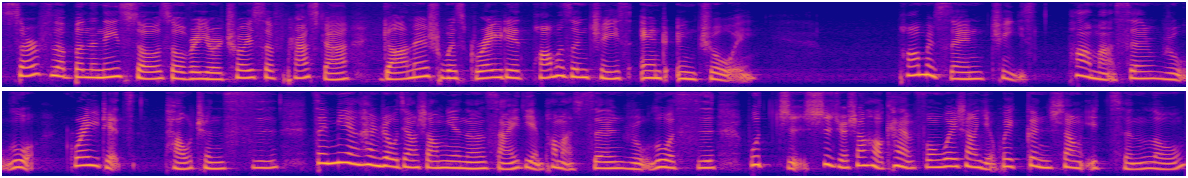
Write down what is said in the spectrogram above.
Serve the Bolognese sauce over your choice of pasta, garnish with grated Parmesan cheese and enjoy. Parmesan cheese, 帕玛森乳酪，grated 刨成丝，在面和肉酱上面呢，撒一点帕玛森乳酪丝，不止视觉上好看，风味上也会更上一层楼。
